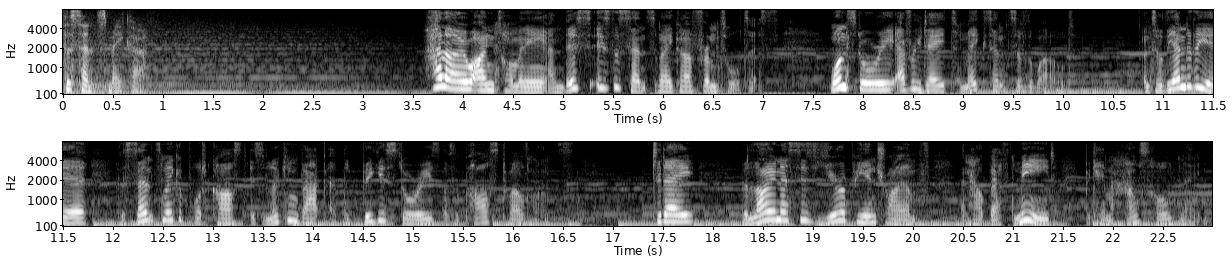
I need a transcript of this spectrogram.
The Sense Maker. Hello, I'm Tomini, and this is The Sense Maker from Tortoise. One story every day to make sense of the world. Until the end of the year, the Sense Maker podcast is looking back at the biggest stories of the past 12 months. Today, the Lionesses' European triumph and how Beth Mead became a household name.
